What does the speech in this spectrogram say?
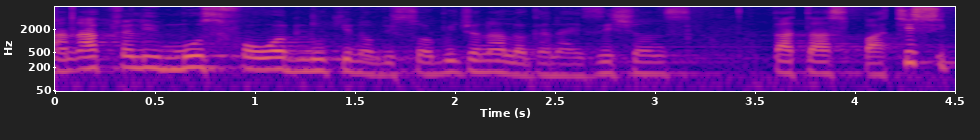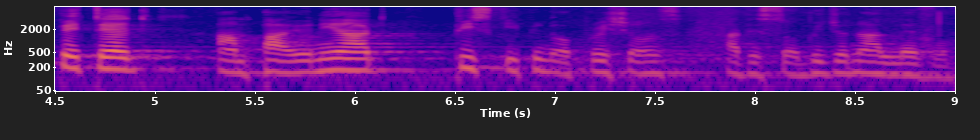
and actually most forward-looking of the sub-regional organizations that has participated and pioneered peacekeeping operations at the sub-regional level.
